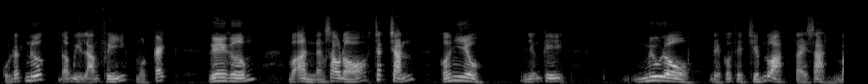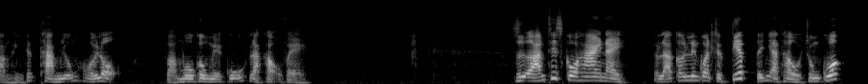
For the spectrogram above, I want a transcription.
của đất nước đã bị lãng phí một cách ghê gớm và ẩn đằng sau đó chắc chắn có nhiều những cái mưu đồ để có thể chiếm đoạt tài sản bằng hình thức tham nhũng hối lộ và mua công nghệ cũ lạc hậu về. Dự án Tisco 2 này đã có liên quan trực tiếp tới nhà thầu Trung Quốc,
